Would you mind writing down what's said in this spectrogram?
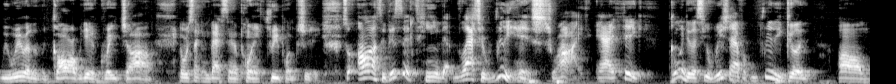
we were the guard, we did a great job, and we're second best in opponent three point shooting. So honestly, this is a team that last year really hit its stride, and I think going to this year we should have a really good um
